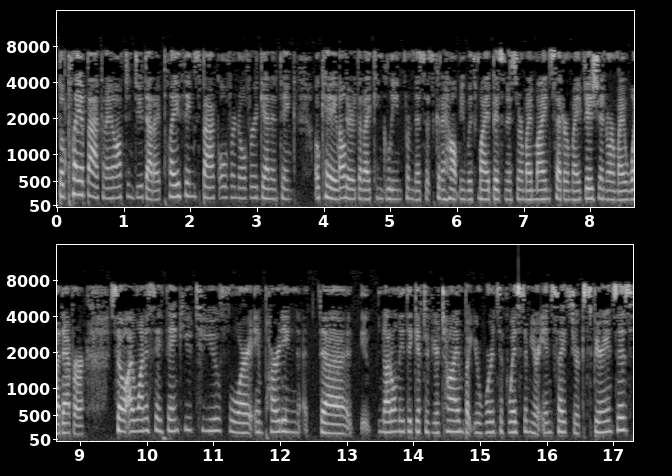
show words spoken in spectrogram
But play it back and I often do that. I play things back over and over again and think, okay, well, there that I can glean from this that's going to help me with my business or my mindset or my vision or my whatever. So I want to say thank you to you for imparting the, not only the gift of your time, but your words of wisdom, your insights, your experiences.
